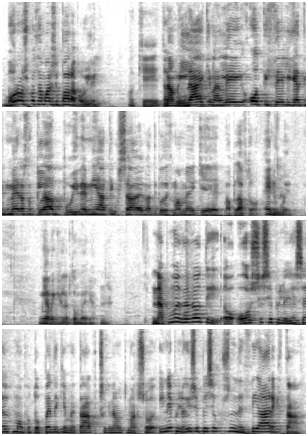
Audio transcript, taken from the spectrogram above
μπορώ να σου πω ότι θα μου άρεσε πάρα πολύ. Οκ, τα να ακούω. μιλάει και να λέει ό,τι θέλει για τη μέρα στο κλαμπ που είδε μία τύπισσα, ένα τύπο δεν θυμάμαι και απλά αυτό. Anyway. Ναι. Μία μικρή λεπτομέρεια. Να πούμε βέβαια ότι όσες επιλογές έχουμε από το 5 και μετά που ξεκινάμε τη Μαρσό είναι επιλογές οι οποίες έχουν συνδεθεί άρρηκτα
